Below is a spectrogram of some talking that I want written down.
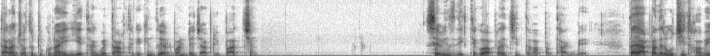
তারা যতটুকু না এগিয়ে থাকবে, তার থেকে কিন্তু অ্যাডভান্টেজ আপনি পাচ্ছেন। সেভিংস দিক থেকেও আপনাদের চিন্তাভাবনা থাকবে। তাই আপনাদের উচিত হবে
